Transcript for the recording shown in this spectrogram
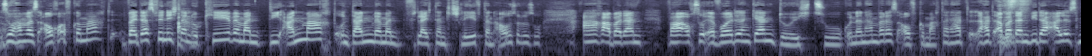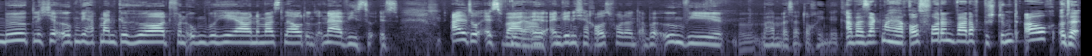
so haben wir es auch oft gemacht, weil das finde ich dann okay, wenn man die anmacht und dann, wenn man vielleicht dann schläft, dann aus oder so. Ach, aber dann war auch so, er wollte dann gern Durchzug und dann haben wir das aufgemacht. Dann hat, hat aber dann wieder alles Mögliche, irgendwie hat man gehört von irgendwoher und dann war es laut und so, naja, wie es so ist. Also es war Ja. äh, ein wenig herausfordernd, aber irgendwie haben wir es ja doch hingekriegt. Aber sag mal, herausfordernd war doch bestimmt auch, oder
